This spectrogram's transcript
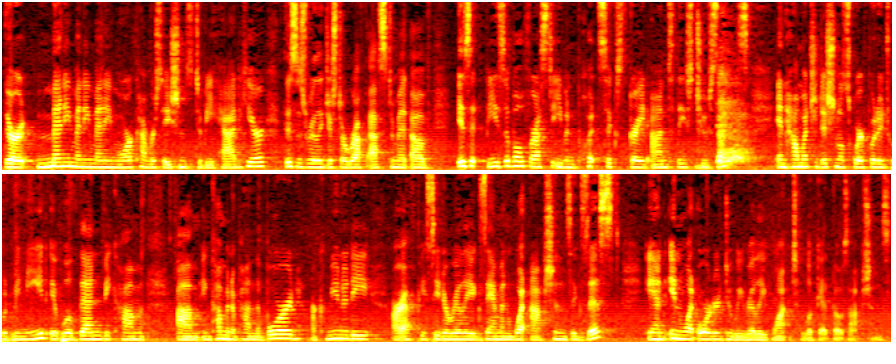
there are many, many, many more conversations to be had here. This is really just a rough estimate of, is it feasible for us to even put sixth grade onto these two sets? And how much additional square footage would we need? It will then become um, incumbent upon the board, our community, our FPC to really examine what options exist and in what order do we really want to look at those options.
